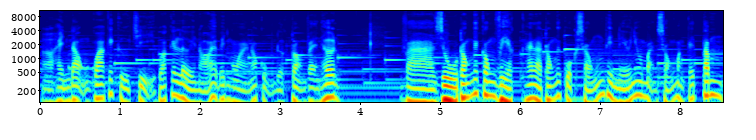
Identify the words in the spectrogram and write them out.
uh, hành động qua cái cử chỉ qua cái lời nói ở bên ngoài nó cũng được trọn vẹn hơn. Và dù trong cái công việc hay là trong cái cuộc sống thì nếu như bạn sống bằng cái tâm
